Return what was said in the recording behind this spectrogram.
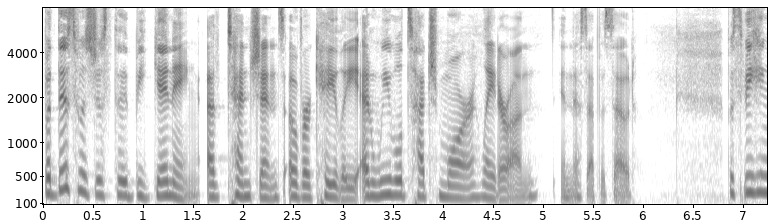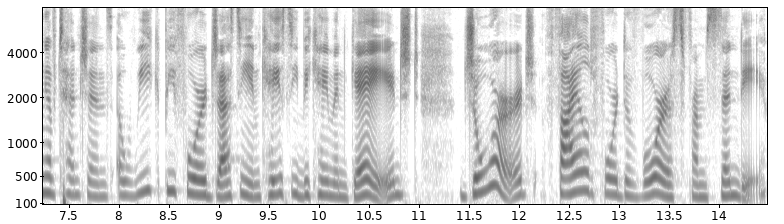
But this was just the beginning of tensions over Caylee, and we will touch more later on in this episode. But speaking of tensions, a week before Jesse and Casey became engaged, George filed for divorce from Cindy.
